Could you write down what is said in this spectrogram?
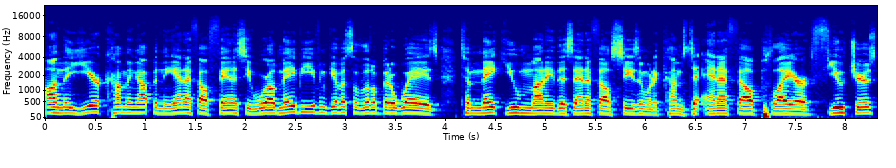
on the year coming up in the NFL fantasy world, maybe even give us a little bit of ways to make you money this NFL season when it comes to NFL player futures.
